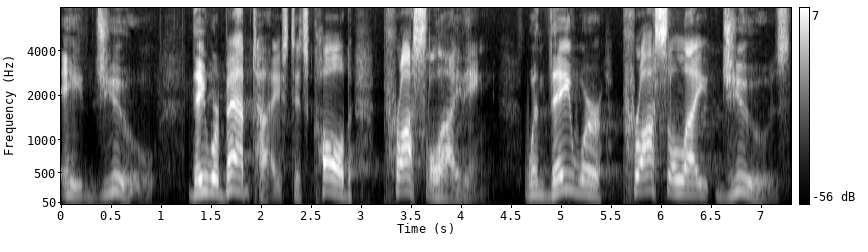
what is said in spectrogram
a Jew, they were baptized. It's called proselyting when they were proselyte Jews,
